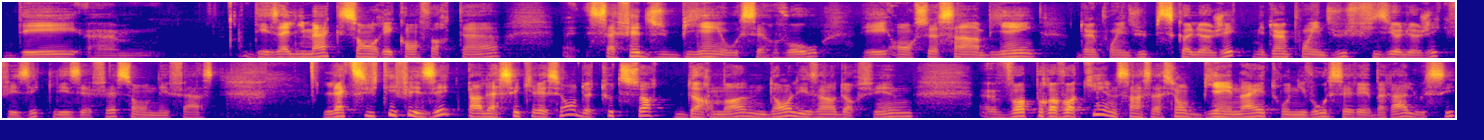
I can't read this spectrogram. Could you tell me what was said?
des, euh, des aliments qui sont réconfortants. Ça fait du bien au cerveau et on se sent bien d'un point de vue psychologique, mais d'un point de vue physiologique, physique, les effets sont néfastes. L'activité physique, par la sécrétion de toutes sortes d'hormones, dont les endorphines, euh, va provoquer une sensation de bien-être au niveau cérébral aussi,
